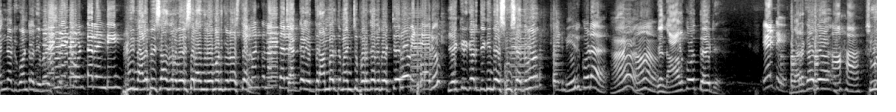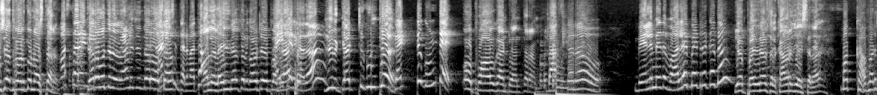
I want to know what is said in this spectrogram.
అన్నట్టు కొంటది వయసు. ఉంటారండి. ఈ నలభై సంవత్సరాల వయసులో అందరూ ఏమనుకుని వస్తారు? చక్కగా ఇద్దరు అమ్మాయిలతో మంచి బురకథ పెట్టారు. ఎక్కడికక్కడ దిగిందే చూసేద్దామా? మీరు కూడా. నాలుగోద్దు అయితే అనుకుని వస్తారు. తిరుమతిలో రాణించిన తర్వాత? వాళ్ళు ఐదు నిమిషాలు? అయిపోయారు వీళ్ళు గట్టిగా ఉంటే ఓ పావు గంట అంతరం భాస్కర్ వేళ్ళ మీద వాళ్ళే బెటర్ కదా ఏ పది నిమిషాలు కవర్ చేస్తారా మాకు కవర్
